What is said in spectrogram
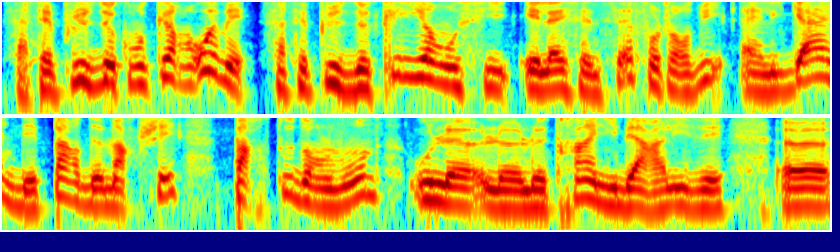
ça fait plus de concurrents. Oui, mais ça fait plus de clients aussi. Et la SNCF aujourd'hui, elle gagne des parts de marché partout dans le monde où le, le, train est libéralisé. Euh,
